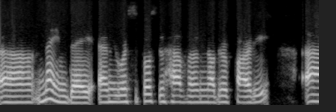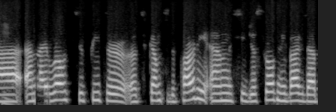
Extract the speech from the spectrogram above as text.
uh, name day, and we were supposed to have another party. Uh, hmm. and I wrote to Peter uh, to come to the party, and he just wrote me back that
